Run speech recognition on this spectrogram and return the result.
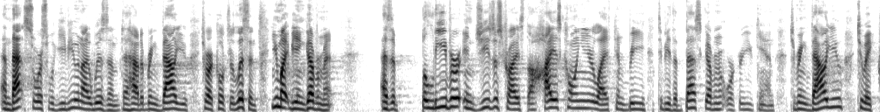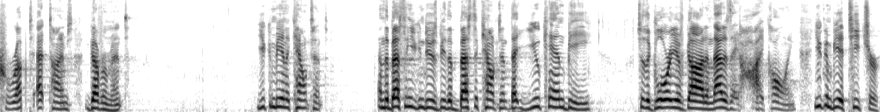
and that source will give you and I wisdom to how to bring value to our culture. Listen, you might be in government. As a believer in Jesus Christ, the highest calling in your life can be to be the best government worker you can, to bring value to a corrupt, at times, government. You can be an accountant. And the best thing you can do is be the best accountant that you can be to the glory of God, and that is a high calling. You can be a teacher,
